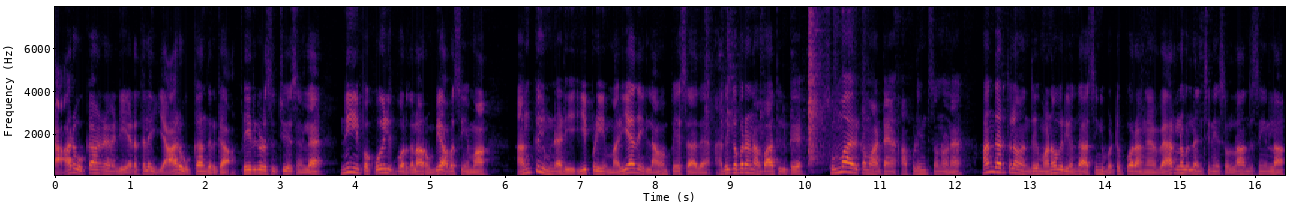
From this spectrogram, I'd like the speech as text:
யார் உட்கார வேண்டிய இடத்துல யார் உட்காந்துருக்கா அப்படி இருக்கிற சுச்சுவேஷனில் நீ இப்போ கோயிலுக்கு போகிறதெல்லாம் ரொம்ப அவசியமா? அங்கிள் முன்னாடி இப்படி மரியாதை இல்லாமல் பேசாத. அதுக்கப்புறம் நான் பார்த்துக்கிட்டு சும்மா இருக்க மாட்டேன் அப்படின்னு சொன்னோன்னே அந்த இடத்துல வந்து மனோகரி வந்து அசிங்கப்பட்டு போகிறாங்க வேற லெவலில் இருந்துச்சுன்னே சொல்லலாம் அந்த சீன்லாம்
